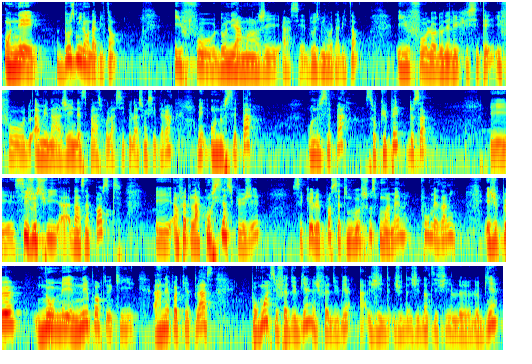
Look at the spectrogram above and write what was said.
on est 12 millions d'habitants. Il faut donner à manger à ces 12 millions d'habitants il faut leur donner l'électricité, il faut aménager un espace pour la circulation, etc. Mais on ne sait pas, on ne sait pas s'occuper de ça. Et si je suis dans un poste, et en fait la conscience que j'ai, c'est que le poste est une ressource pour moi-même, pour mes amis. Et je peux nommer n'importe qui à n'importe quelle place. Pour moi, si je fais du bien, je fais du bien, j'identifie le, bien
